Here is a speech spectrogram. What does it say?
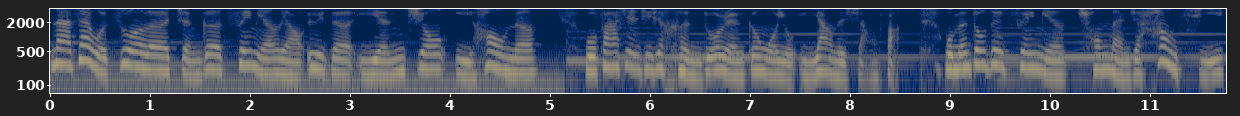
那在我做了整个催眠疗愈的研究以后呢？我发现，其实很多人跟我有一样的想法，我们都对催眠充满着好奇，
